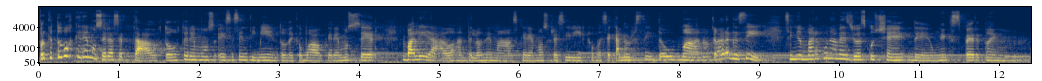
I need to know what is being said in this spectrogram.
Porque todos queremos ser aceptados, todos tenemos ese sentimiento de que, wow, queremos ser validados ante los demás, queremos recibir como ese calorcito humano. Claro que sí. Sin embargo, una vez yo escuché de un experto en,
